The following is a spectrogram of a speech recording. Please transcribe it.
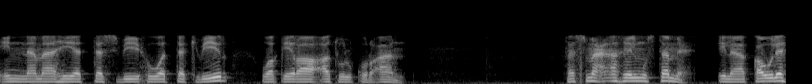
إنما هي التسبيح والتكبير وقراءة القرآن. فاسمع أخي المستمع إلى قوله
